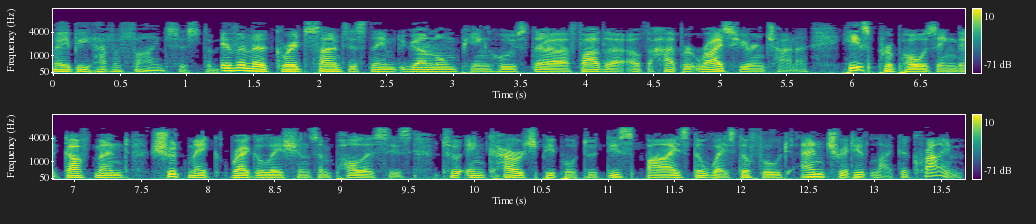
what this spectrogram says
maybe have a fine system. Even a great scientist named Yuan Longping, who's the father of the hybrid rice here in China, he's proposing the government should make regulations and policies to encourage people to despise the waste of food and treat it like a crime.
